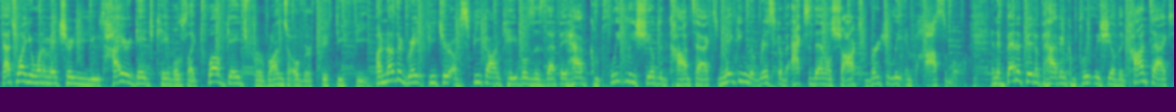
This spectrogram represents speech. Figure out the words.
That's why you want to make sure you use higher gauge cables like 12 gauge for runs over 50 feet. Another great feature of Speakon cables is that they have completely shielded contacts, making the risk of accidental shocks virtually impossible. And a benefit of having completely shielded contacts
